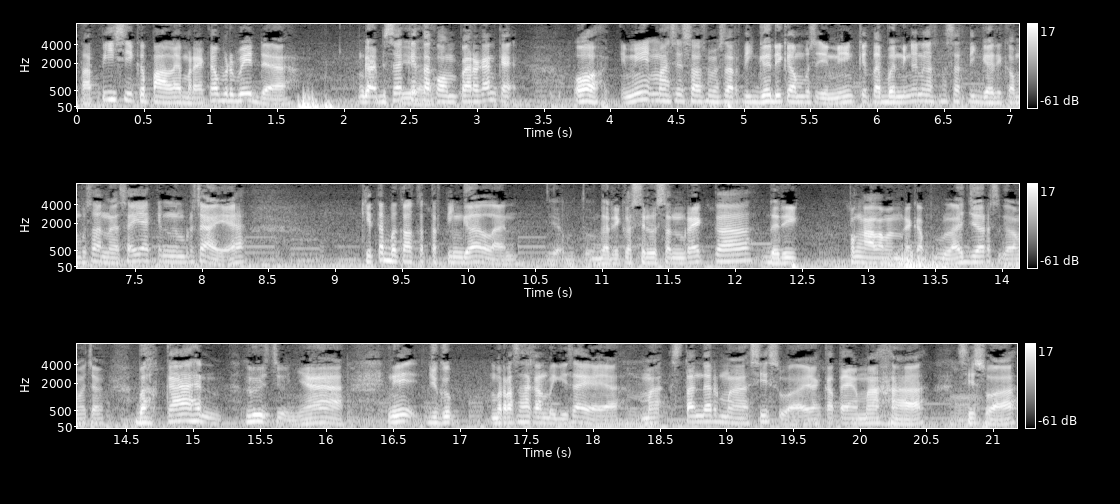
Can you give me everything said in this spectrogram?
Tapi isi kepala mereka berbeda. Nggak bisa Iya. kita compare kan kayak, oh ini mahasiswa semester 3 di kampus ini, kita bandingkan dengan semester 3 di kampus sana. Saya yakin dan percaya kita bakal ketertinggalan ya betul dari keseriusan mereka, dari pengalaman mereka belajar segala macam. Bahkan lucunya, ini juga merasakan bagi saya ya, ma- standar mahasiswa yang katanya maha siswa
